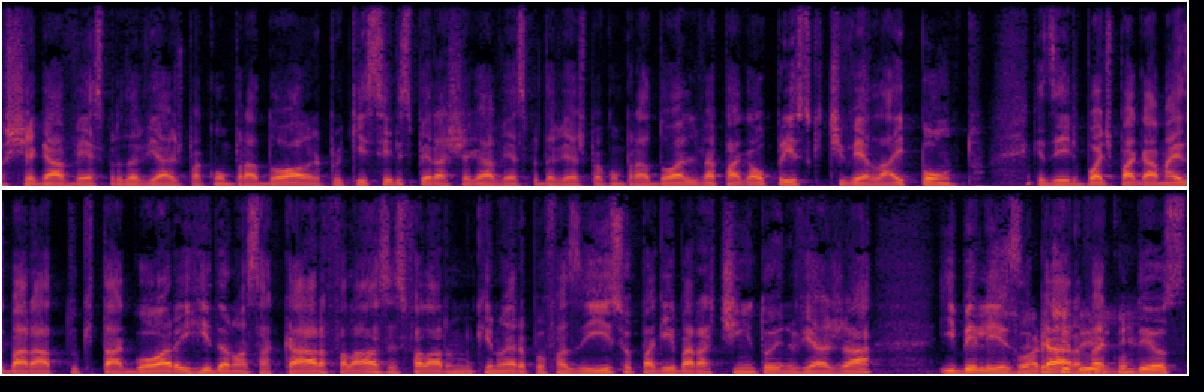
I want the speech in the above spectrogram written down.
chegar a véspera da viagem para comprar dólar, porque se ele esperar chegar a véspera da viagem para comprar dólar, ele vai pagar o preço que tiver lá e ponto. Quer dizer, ele pode pagar mais barato do que está agora e rir da nossa cara, falar: ah, vocês falaram que não era para eu fazer isso, eu paguei baratinho, estou indo viajar e beleza. Sorte cara, dele. vai com Deus,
